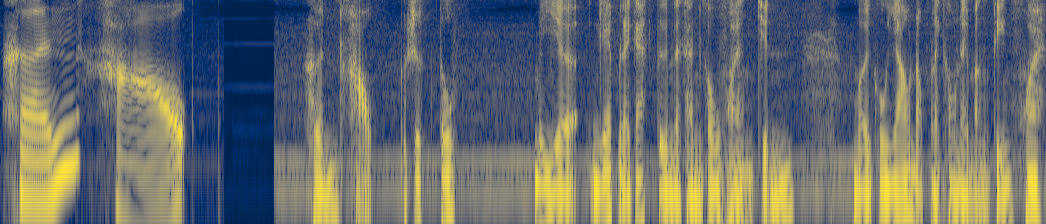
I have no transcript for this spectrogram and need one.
Hẳn hảo Hẳn hảo rất tốt Bây giờ ghép lại các từ này thành câu hoàn chỉnh Mời cô giáo đọc lại câu này bằng tiếng Hoa.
